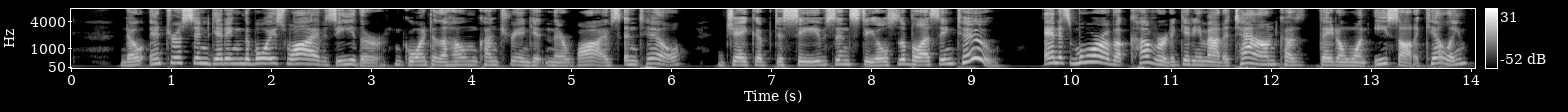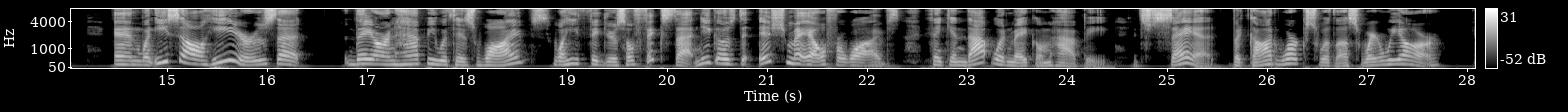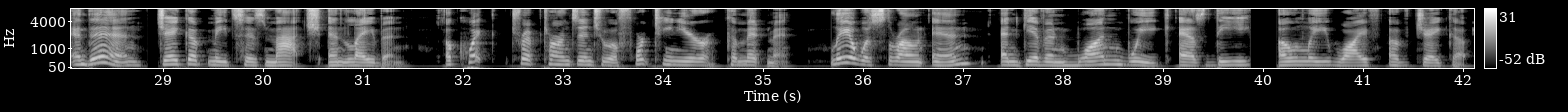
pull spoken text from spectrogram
No interest in getting the boys' wives either, going to the home country and getting their wives until Jacob deceives and steals the blessing too. And it's more of a cover to get him out of town because they don't want Esau to kill him. And when Esau hears that they aren't happy with his wives. Well, he figures he'll fix that. And he goes to Ishmael for wives, thinking that would make him happy. It's sad, but God works with us where we are. And then Jacob meets his match in Laban. A quick trip turns into a 14 year commitment. Leah was thrown in and given one week as the only wife of Jacob.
